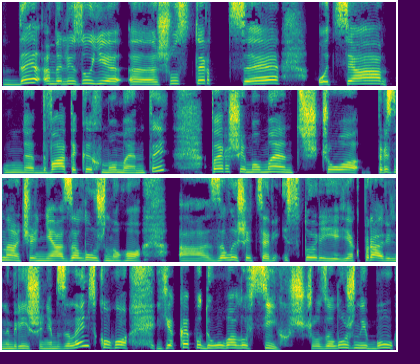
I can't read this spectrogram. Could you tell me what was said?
Де аналізує е, Шустер, це оця два таких моменти. Перший момент, що призначення залужного е, залишиться в історії як правильним рішенням Зеленського, яке подивилося здивувало всіх, що залужний був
